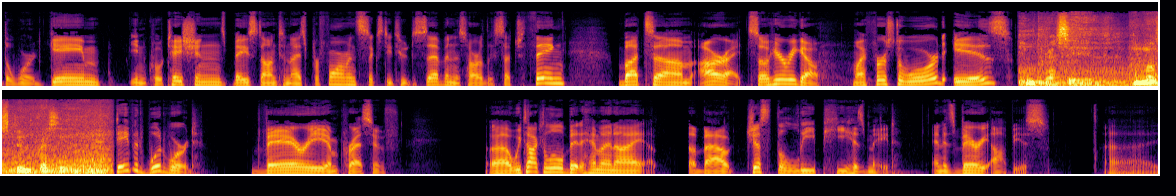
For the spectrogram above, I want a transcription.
the word game in quotations based on tonight's performance. 62 to 7 is hardly such a thing. But um, all right, so here we go. My first award is Impressive. Most impressive. David Woodward. Very impressive. Uh, we talked a little bit, Hema and I, about just the leap he has made, and it's very obvious. Uh,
